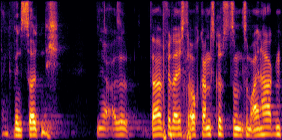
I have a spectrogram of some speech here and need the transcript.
dann gewinnst du halt nicht. Ja, also da vielleicht auch ganz kurz zum, zum Einhaken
